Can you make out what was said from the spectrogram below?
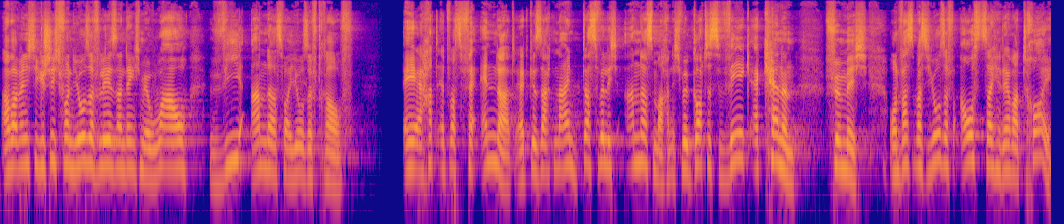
Aber wenn ich die Geschichte von Josef lese, dann denke ich mir, wow, wie anders war Josef drauf. Ey, er hat etwas verändert. Er hat gesagt, nein, das will ich anders machen. Ich will Gottes Weg erkennen für mich. Und was, was Josef auszeichnet, er war treu.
